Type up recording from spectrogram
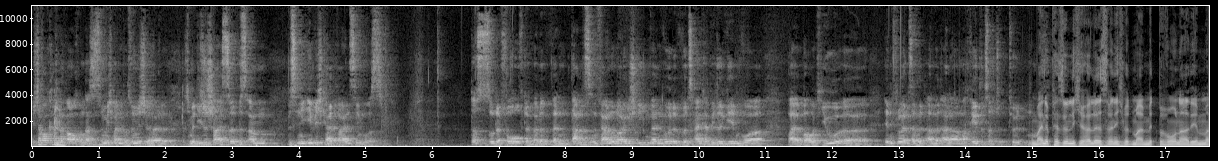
Ich darf auch keine rauchen. Das ist für mich meine persönliche Hölle. Dass ich mir diese Scheiße bis, am, bis in die Ewigkeit reinziehen muss. Das ist so der Vorhof der Hölle. Wenn dann das Inferno neu geschrieben werden würde, würde es ein Kapitel geben, wo er bei About You äh, Influencer mit, äh, mit einer Machete töten muss. Meine persönliche Hölle ist, wenn ich mit meinem Mitbewohner, dem äh,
